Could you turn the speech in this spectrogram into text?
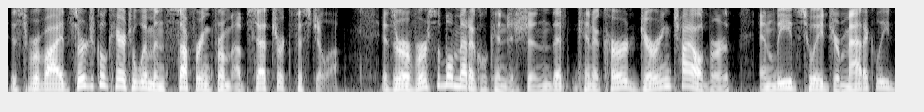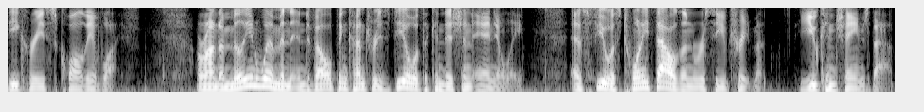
is to provide surgical care to women suffering from obstetric fistula. It's a reversible medical condition that can occur during childbirth and leads to a dramatically decreased quality of life. Around a million women in developing countries deal with the condition annually. As few as 20,000 receive treatment. You can change that.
